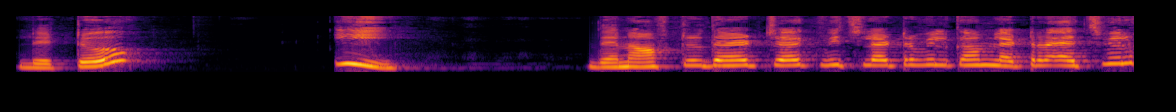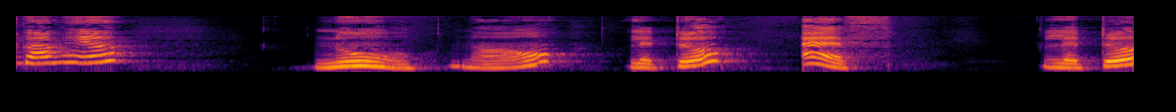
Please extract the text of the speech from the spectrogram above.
letter E. Then after that check which letter will come. Letter H will come here. No. Now letter F. Letter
